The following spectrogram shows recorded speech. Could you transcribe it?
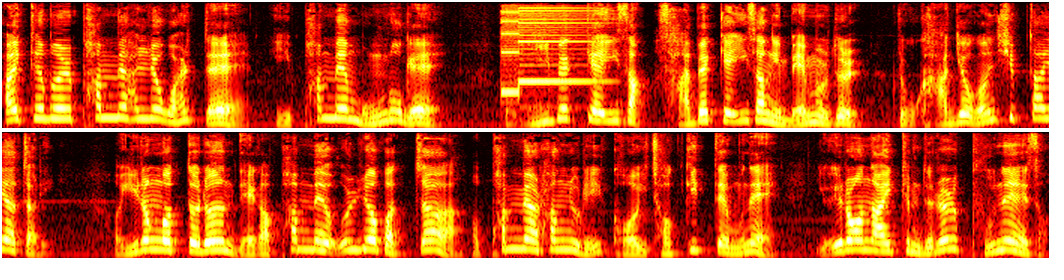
아이템을 판매하려고 할 때 이 판매 목록에 200개 이상, 400개 이상의 매물들 그리고 가격은 10다이아짜리. 어, 이런 것들은 내가 판매 올려봤자 어, 판매할 확률이 거의 적기 때문에 이런 아이템들을 분해해서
